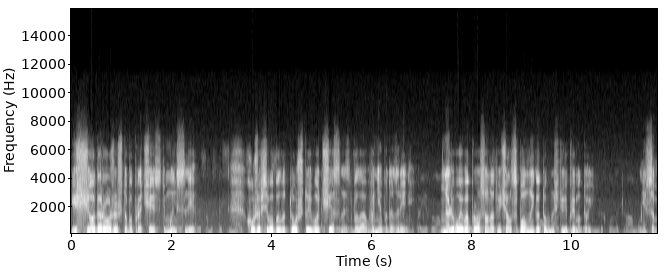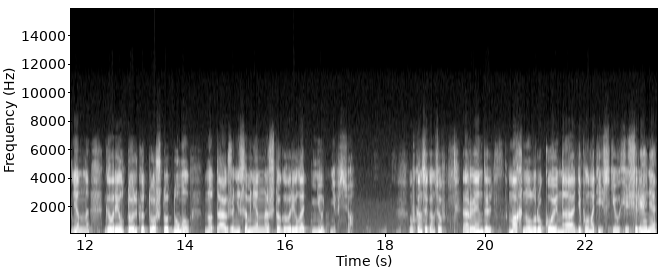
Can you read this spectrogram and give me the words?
еще дороже, чтобы прочесть мысли. Хуже всего было то, что его честность была вне подозрений. На любой вопрос он отвечал с полной готовностью и прямотой. Несомненно, говорил только то, что думал, но также несомненно, что говорил отнюдь не все. В конце концов, Рейндель махнул рукой на дипломатические ухищрения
